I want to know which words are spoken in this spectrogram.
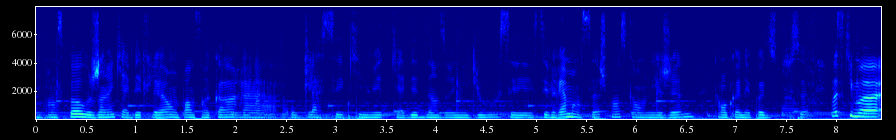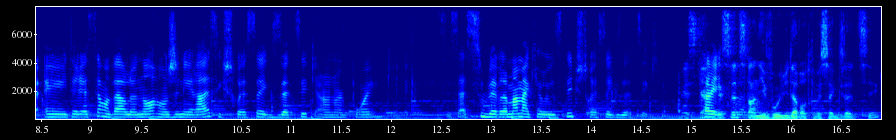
on pense pas aux gens qui habitent là, on pense encore aux classiques inuits qui habitent dans un igloo. C'est vraiment ça, je pense, quand on est jeune, quand on connaît pas du tout ça. Moi, ce qui m'a intéressé envers le Nord en général, c'est que je trouvais ça exotique à un, point. Que ça soulevait vraiment ma curiosité, puis je trouvais ça exotique. Est-ce qu'après ça, tu t'en es voulu d'avoir trouvé ça exotique?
